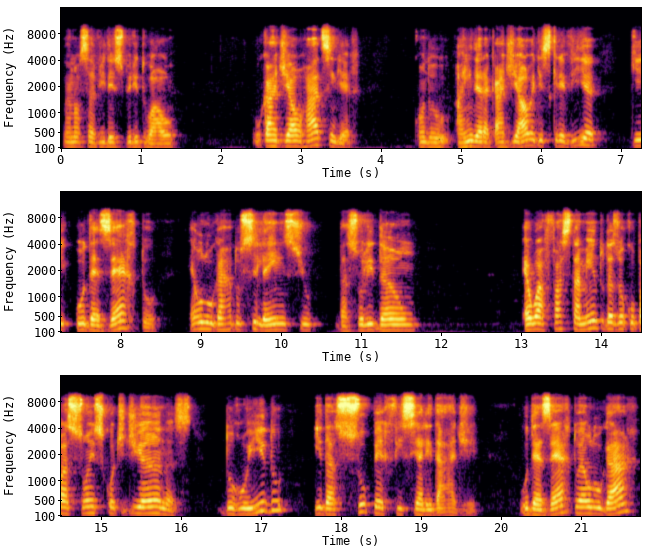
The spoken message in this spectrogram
na nossa vida espiritual. O cardeal Ratzinger, quando ainda era cardeal, ele escrevia que o deserto é o lugar do silêncio, da solidão, é o afastamento das ocupações cotidianas, do ruído e da superficialidade. O deserto é o lugar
